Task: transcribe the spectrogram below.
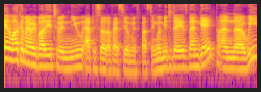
Hey and welcome everybody to a new episode of SEO Mythbusting. With me today is Glenn Gabe, and uh, we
